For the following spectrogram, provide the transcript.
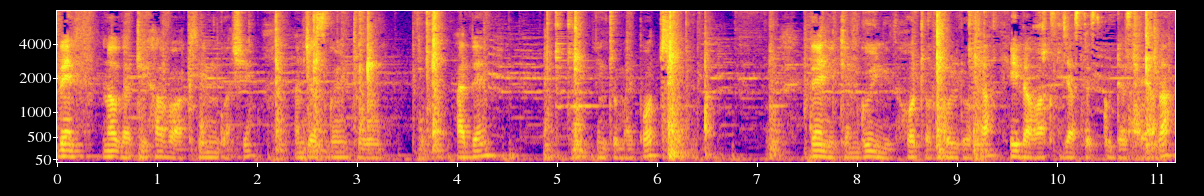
Then now that we have our clean ngwashe i'm just going to add them into my pot. Then you can go in with hot or cold water. Either works just as good as the other.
